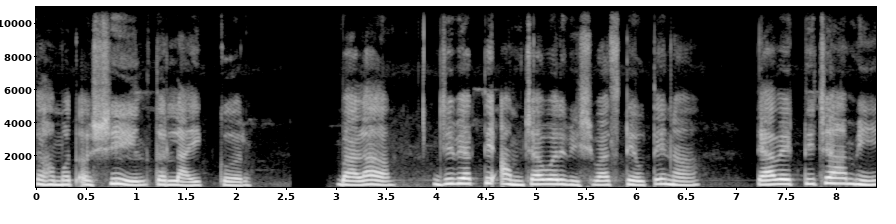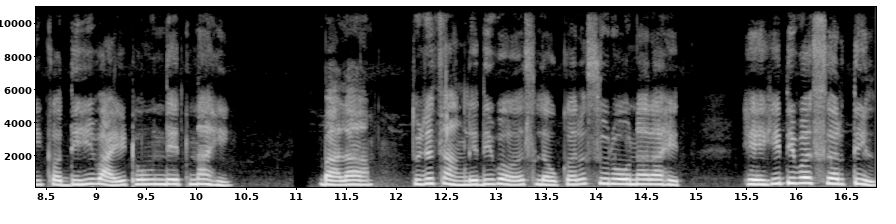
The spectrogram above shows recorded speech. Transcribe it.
सहमत असशील तर लाईक कर. बाळा जी व्यक्ती आमच्यावर विश्वास ठेवते ना त्या व्यक्तीचे आम्ही कधीही वाईट होऊन देत नाही. बाळा तुझे चांगले दिवस लवकरच सुरू होणार आहेत. हेही दिवस सरतील.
